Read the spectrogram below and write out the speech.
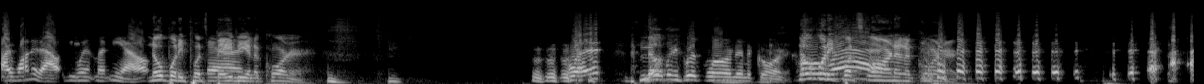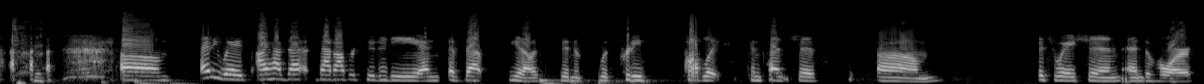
i wanted out. He wouldn't let me out. Nobody puts baby in a corner. what? Nobody puts Lauren in a corner. nobody puts Lauren in a corner. um anyways i had that that opportunity and if that you know it's been was pretty public contentious um situation and divorce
